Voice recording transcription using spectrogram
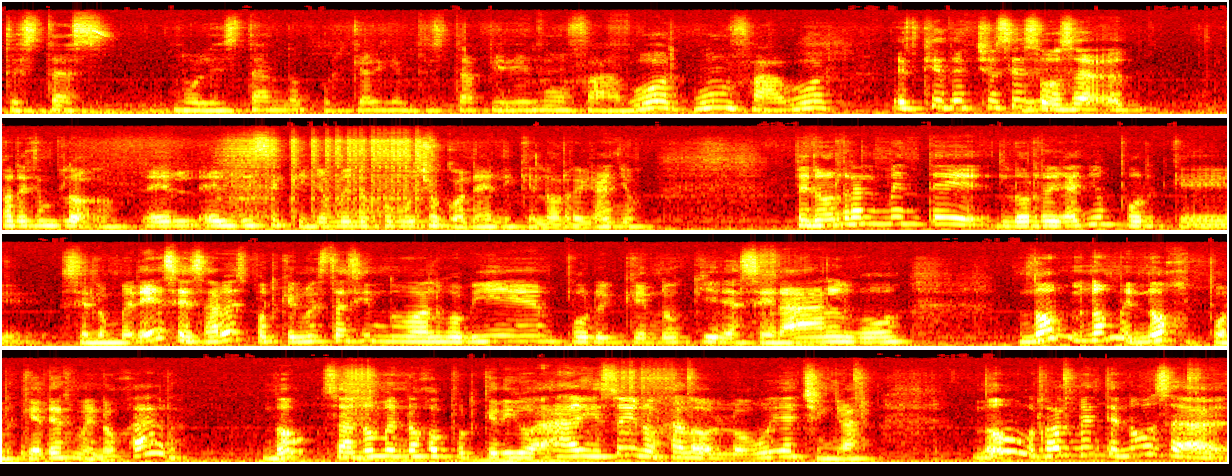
Te estás molestando porque alguien te está pidiendo un favor, un favor. Es que de hecho es eso, o sea, por ejemplo, él, él dice que yo me enojo mucho con él y que lo regaño. Pero realmente lo regaño porque se lo merece, ¿sabes? Porque no está haciendo algo bien, porque no quiere hacer algo. No, no me enojo por quererme enojar, ¿no? O sea, no me enojo porque digo, ay, estoy enojado, lo voy a chingar. No, realmente no, o sea,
